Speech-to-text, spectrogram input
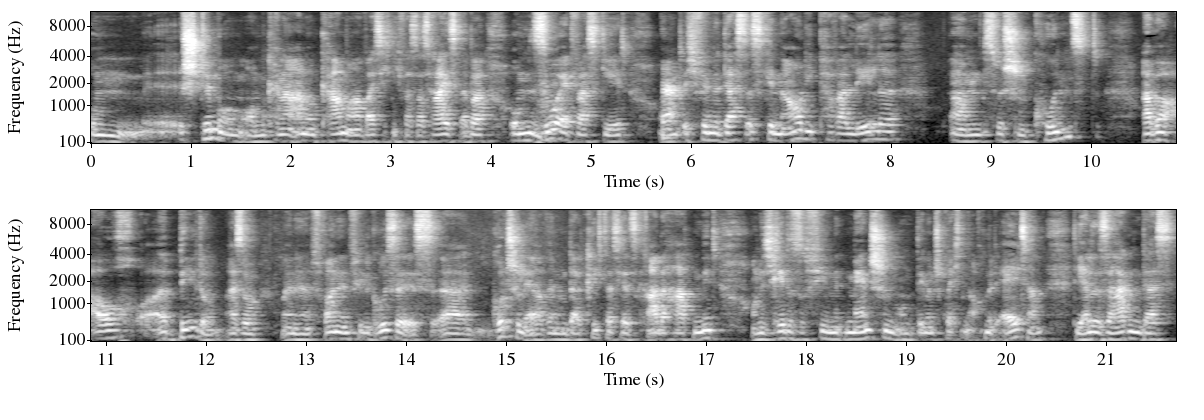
um äh, Stimmung, um, keine Ahnung, Karma, weiß ich nicht, was das heißt, aber um so etwas geht. Und ja. ich finde, das ist genau die Parallele ähm, zwischen Kunst, aber auch äh, Bildung. Also meine Freundin, viele Grüße, ist äh, Grundschullehrerin und da kriege ich das jetzt gerade hart mit. Und ich rede so viel mit Menschen und dementsprechend auch mit Eltern, die alle sagen, dass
